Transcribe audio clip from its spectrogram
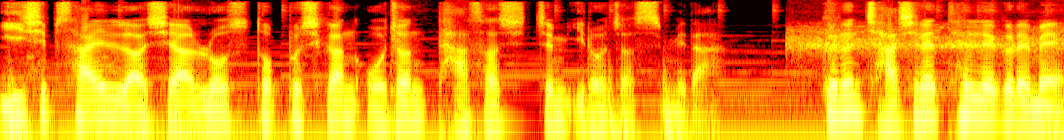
24일 러시아 로스토프 시간 오전 5시쯤 이뤄졌습니다. 그는 자신의 텔레그램에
